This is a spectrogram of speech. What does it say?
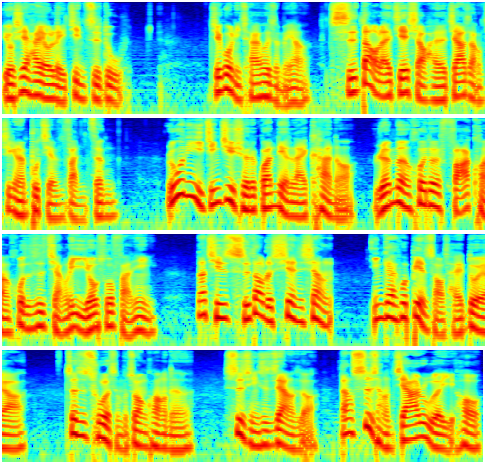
有些还有累进制度。结果你猜会怎么样？迟到来接小孩的家长竟然不减反增。如果你以经济学的观点来看哦，人们会对罚款或者是奖励有所反应，那其实迟到的现象。应该会变少才对啊！这是出了什么状况呢？事情是这样子哦，当市场加入了以后，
